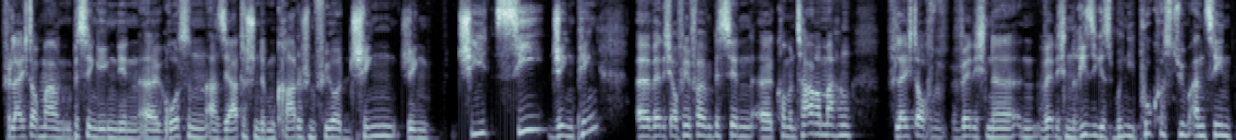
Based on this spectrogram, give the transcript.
vielleicht auch mal ein bisschen gegen den äh, großen asiatischen demokratischen Führer Xing, Jing, Xi Jinping äh, werde ich auf jeden Fall ein bisschen äh, Kommentare machen. Vielleicht auch werde ich eine werde ich ein riesiges Winnie Pooh Kostüm anziehen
